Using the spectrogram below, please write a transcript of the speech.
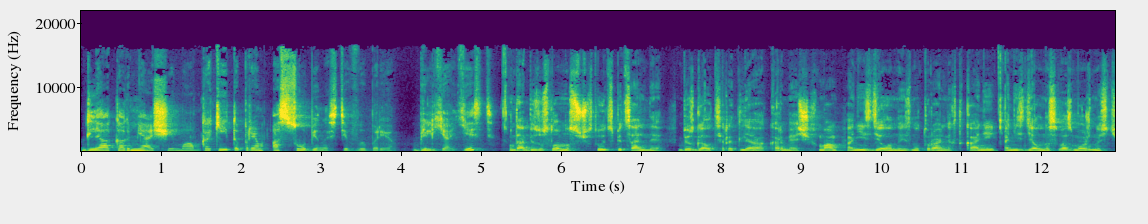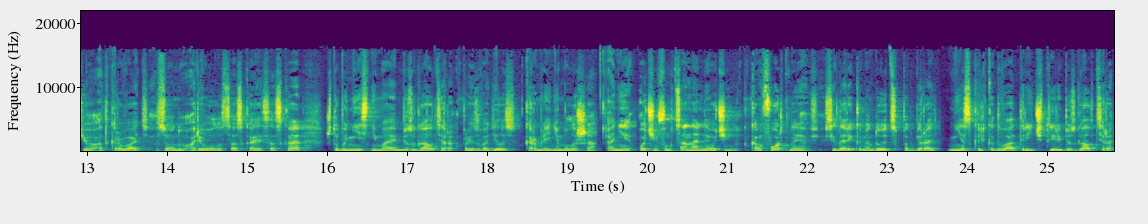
Для кормящей мам какие-то прям особенности в выборе белья есть? Да, безусловно, существуют специальные бюстгальтеры для кормящих мам. Они сделаны из натуральных тканей. Они сделаны с возможностью открывать зону ореола соска и соска, чтобы не снимая бюстгальтер, производилось кормление малыша. Они очень функциональные, очень комфортные. Всегда рекомендуется подбирать несколько, 2, 3, 4 бюстгальтера.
